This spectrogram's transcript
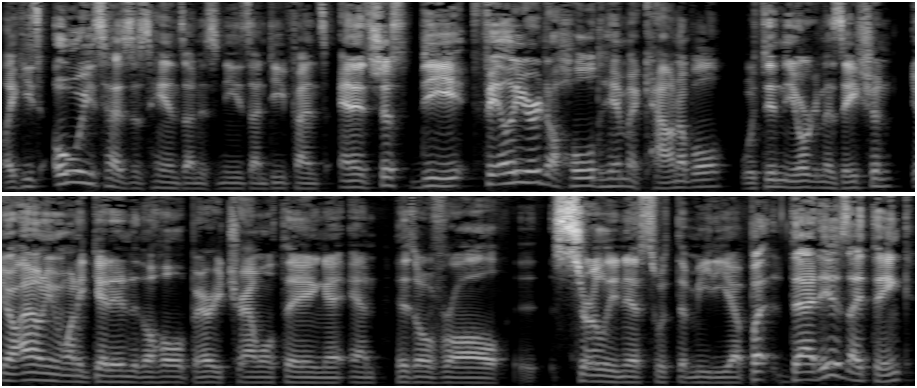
Like, he's always has his hands on his knees on defense. And it's just the failure to hold him accountable within the organization. You know, I don't even want to get into the whole Berry Tramel thing and his overall uh, surliness with the media, but that is, I think,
